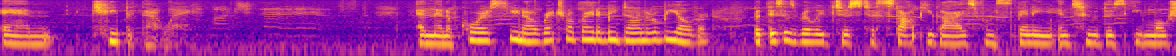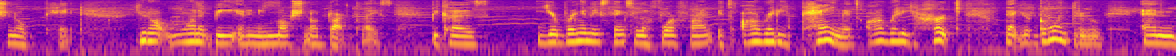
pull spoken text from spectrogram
and keep it that way. And then, of course, you know, retrograde will be done, it'll be over. But this is really just to stop you guys from spinning into this emotional pit. You don't want to be in an emotional dark place because you're bringing these things to the forefront. It's already pain, it's already hurt that you're going through. And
